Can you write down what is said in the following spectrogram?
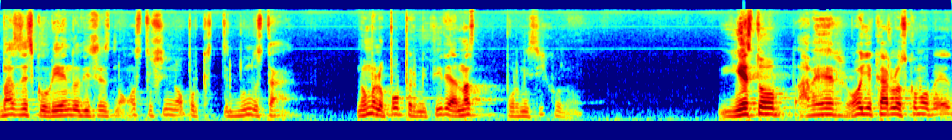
vas descubriendo y dices, no, esto sí no, porque el mundo está, no me lo puedo permitir, y además por mis hijos, ¿no? Y esto, a ver, oye Carlos, ¿cómo ves?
